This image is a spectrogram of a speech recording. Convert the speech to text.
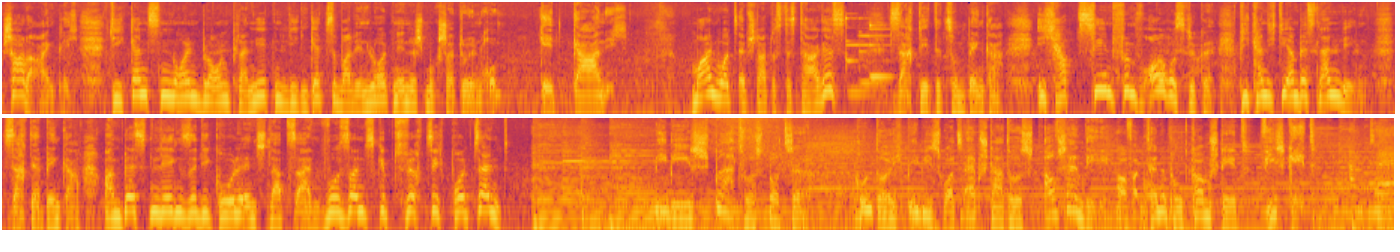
Schade eigentlich. Die ganzen neuen blauen Planeten liegen jetzt bei den Leuten in den Schmuckschatullen rum. Geht gar nicht. Mein WhatsApp-Status des Tages, sagt Dete zum Banker. Ich hab 10 5-Euro-Stücke. Wie kann ich die am besten anlegen? Sagt der Banker. Am besten legen Sie die Kohle in Schnaps an. Wo sonst gibt's 40 Prozent. Bibis Bratwurstbutze. Holt euch Bibis WhatsApp-Status aufs Handy. Auf antenne.com steht, wie's geht. Antenne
